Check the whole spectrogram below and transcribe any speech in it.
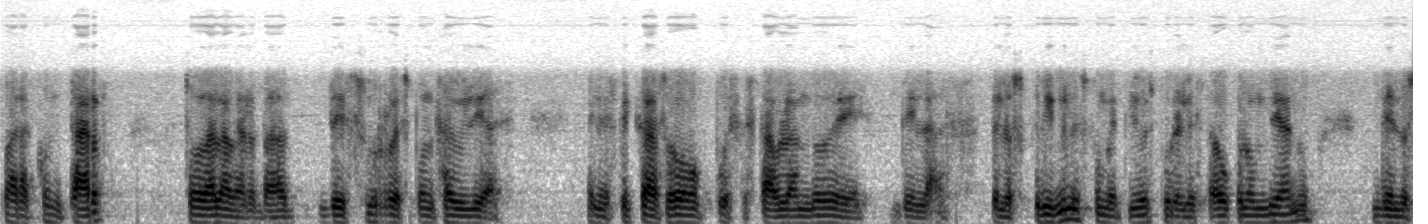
para contar toda la verdad de sus responsabilidades. En este caso, pues está hablando de, las, de los crímenes cometidos por el Estado colombiano, de los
